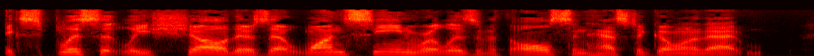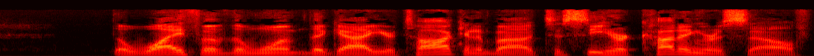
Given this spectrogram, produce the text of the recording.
explicitly show. There's that one scene where Elizabeth Olsen has to go into that the wife of the woman, the guy you're talking about, to see her cutting herself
